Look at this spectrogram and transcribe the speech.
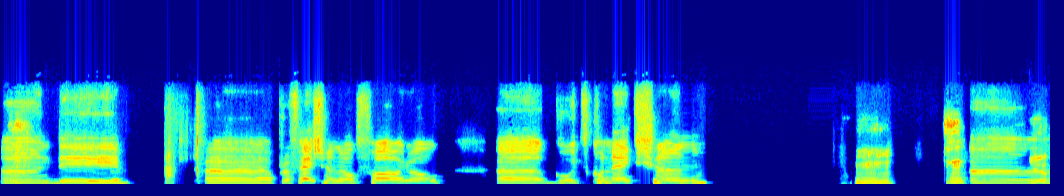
and the uh, professional photo, uh, good connection. Mm-hmm. Um, yep.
